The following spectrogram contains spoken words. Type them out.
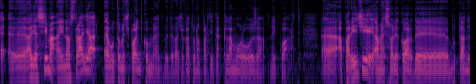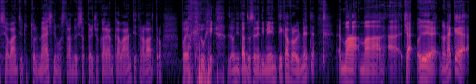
Eh, eh, Aliassima in Australia ha avuto match point con Medvedev, ha giocato una partita clamorosa nei quarti eh, a Parigi ha messo le corde buttandosi avanti tutto il match, dimostrando di saper giocare anche avanti, tra l'altro, poi anche lui ogni tanto se ne dimentica probabilmente, eh, ma, ma eh, cioè, voglio dire, non è che è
